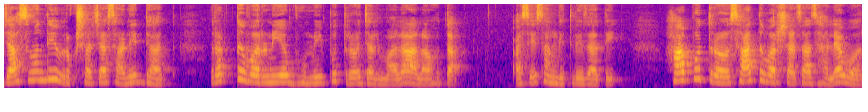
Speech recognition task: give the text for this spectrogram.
जास्वंदी वृक्षाच्या सानिध्यात रक्तवर्णीय भूमिपुत्र जन्माला आला होता. असे सांगितले जाते. हा पुत्र सात वर्षाचा झाल्यावर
